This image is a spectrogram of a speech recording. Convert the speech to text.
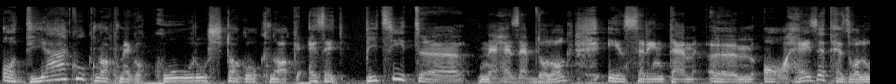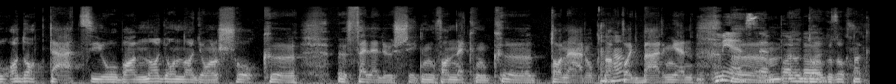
a diákoknak, meg a kórus tagoknak ez egy picit nehezebb dolog. Én szerintem a helyzethez való adaptációban nagyon-nagyon sok felelősségünk van nekünk tanároknak, Aha. vagy bármilyen Milyen dolgozóknak.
